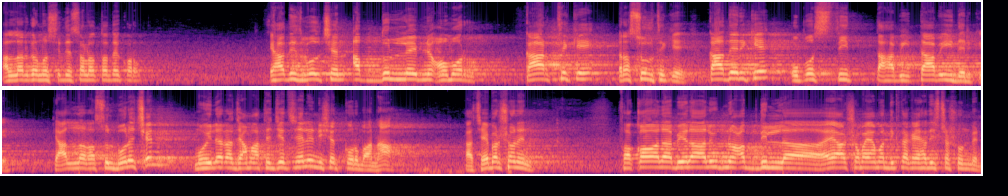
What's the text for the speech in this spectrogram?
আল্লাহর ঘর মসজিদে সালাত আদায় করো। এহাদিস বলছেন আবদুল্লা ইবনে অমর কার থেকে? রাসূল থেকে। কাদেরকে? উপস্থিত তাহাবি তাবিদেরকে। যে আল্লাহ রাসূল বলেছেন, মহিলারা জামাতে যেতে চাইলে নিষেধ করবা না। আচ্ছা এবার শোনেন। ফকালা বেলাল ইবনু আবদুল্লাহ। আর সবাই আমার দিক থেকে হাদিসটা শুনবেন।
